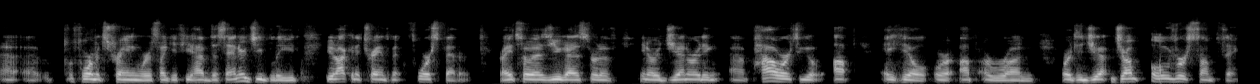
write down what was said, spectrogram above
uh, uh, performance training, where it's like if you have this energy bleed, you're not going to transmit force better, right? So as you guys sort of, you know, are generating uh, power to go up a hill or up a run or to ju- jump over something,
